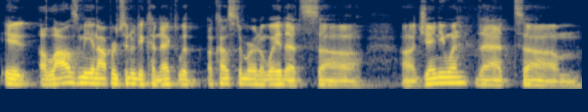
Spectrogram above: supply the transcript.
it allows me an opportunity to connect with a customer in a way that's uh, uh, genuine, that um,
